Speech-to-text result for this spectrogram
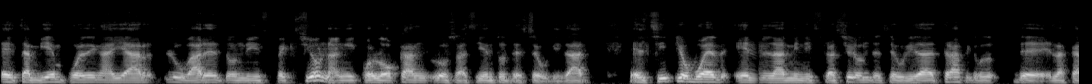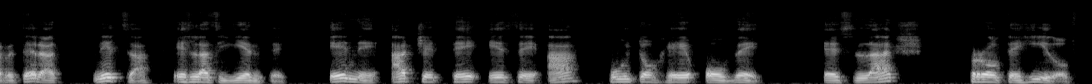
eh, también pueden hallar lugares donde inspeccionan y colocan los asientos de seguridad. El sitio web en la Administración de Seguridad de Tráfico de las Carreteras, NHTSA, es la siguiente, nhtsa.gov slash protegidos,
